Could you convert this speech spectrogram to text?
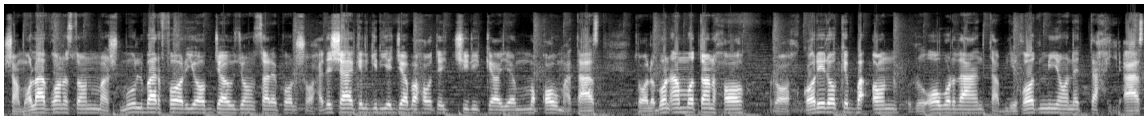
شمال افغانستان مشمول بر فاریاب جوزجان سرپال شاهد شکلگیری جبهات چریکای مقاومت است. طالبان اما تنها راهکاری را که به آن رو آوردند تبلیغات میان تحیی است.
